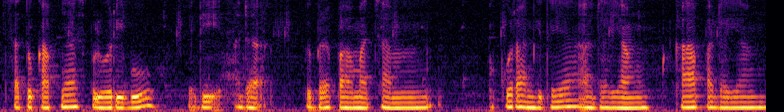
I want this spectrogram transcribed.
satu cupnya 10.000 jadi ada beberapa macam ukuran gitu ya. Ada yang cup ada yang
